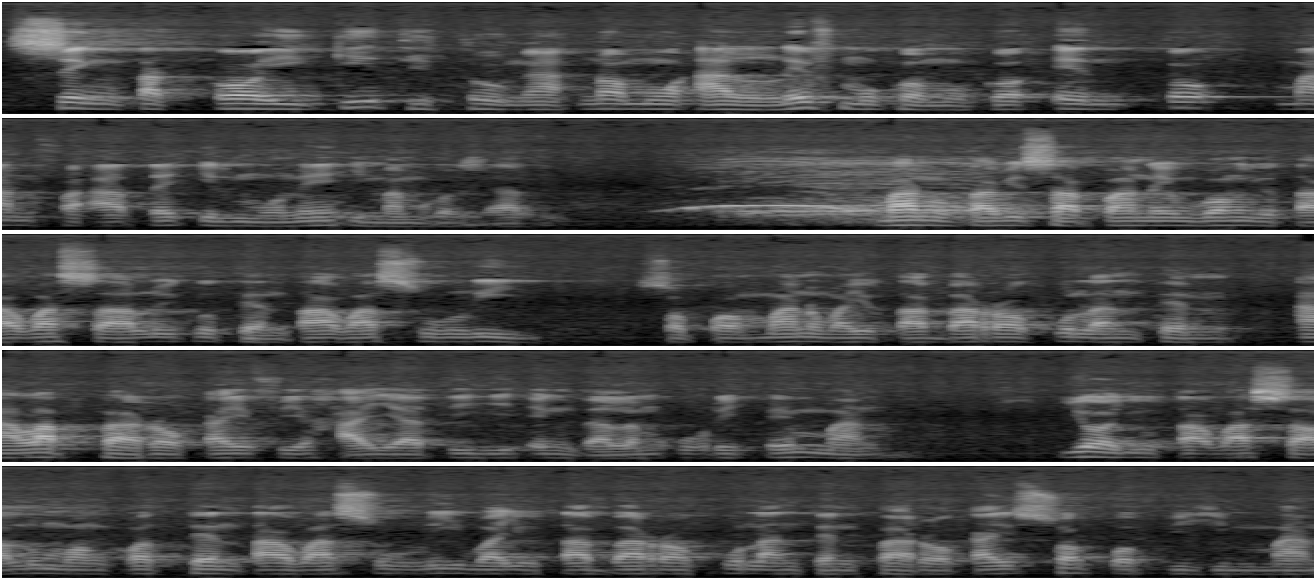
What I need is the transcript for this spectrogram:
Sing teko iki didongakno muallif muga-muga entuk manfaate ilmune Imam Ghazali. Man utawi sapane wong yutawassalu iku den tawasuli sapa man wa yutabaraku lan den alap barokai fi hayatihi ing dalem uripe man. Ya yutawassalu mongko den tawasuli wa yutabaraku lan den barokai sapa bihiman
